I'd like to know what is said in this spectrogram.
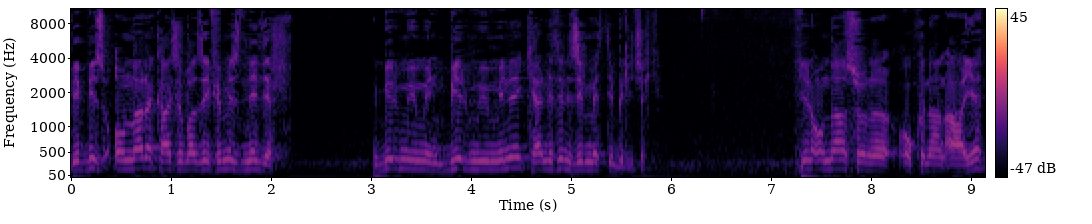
ve biz onlara karşı vazifemiz nedir? Bir mümin bir mümini kendisini zimmetli bilecek. Yine ondan sonra okunan ayet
